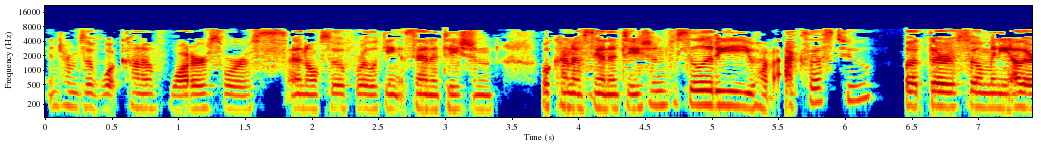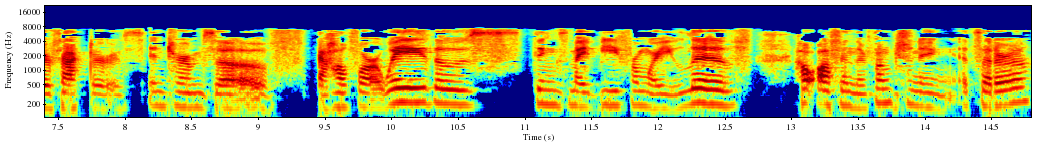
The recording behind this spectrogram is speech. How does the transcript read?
in terms of what kind of water source and also if we're looking at sanitation, what kind of sanitation facility you have access to. But there are so many other factors in terms of how far away those things might be from where you live, how often they're functioning, etc.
